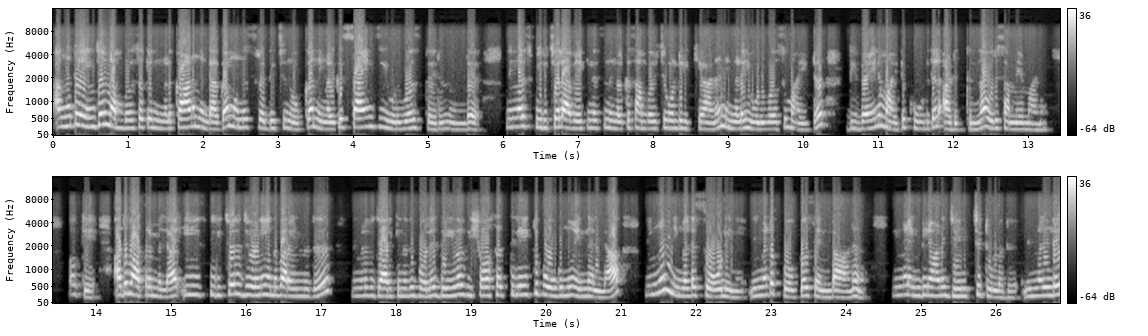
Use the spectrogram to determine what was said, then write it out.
അങ്ങനത്തെ ഏഞ്ചൽ നമ്പേഴ്സ് ഒക്കെ നിങ്ങൾ കാണുന്നുണ്ടാകാം. ഒന്ന് ശ്രദ്ധിച്ചു നോക്കുക. നിങ്ങൾക്ക് സയൻസ് യൂണിവേഴ്സ് തരുന്നുണ്ട്. നിങ്ങൾ സ്പിരിച്വൽ അവേക്നെസ് നിങ്ങൾക്ക് സംഭവിച്ചുകൊണ്ടിരിക്കുകയാണ്. നിങ്ങളെ യൂണിവേഴ്സുമായിട്ട് ഡിവൈനുമായിട്ട് കൂടുതൽ അടുക്കുന്ന ഒരു സമയമാണ്. ഓക്കെ അത് മാത്രമല്ല ഈ സ്പിരിച്വൽ ജേണി എന്ന് പറയുന്നത് നിങ്ങൾ വിചാരിക്കുന്നത് പോലെ ദൈവവിശ്വാസത്തിലേക്ക് പോകുന്നു എന്നല്ല. നിങ്ങൾ നിങ്ങളുടെ സോളിനെ നിങ്ങളുടെ പേർപ്പസ് എന്താണ്? നിങ്ങൾ എന്തിനാണ് ജനിച്ചിട്ടുള്ളത്? നിങ്ങളുടെ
